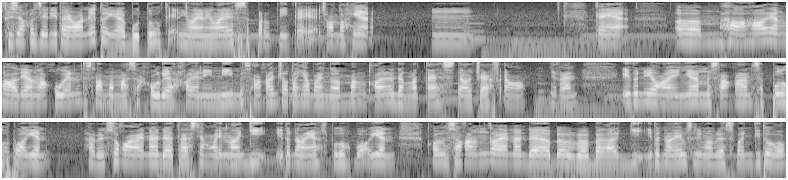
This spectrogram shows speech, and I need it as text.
Visa kerja di Taiwan itu ya butuh kayak nilai-nilai seperti kayak contohnya hmm, kayak um, hal-hal yang kalian lakuin selama masa kuliah kalian ini. Misalkan contohnya paling gampang kalian ada ngetes TOEFL ya kan? Itu nilainya misalkan 10 poin. Habis itu kalian ada tes yang lain lagi itu nilainya 10 poin. Kalau misalkan kalian ada bla bla lagi itu nilainya bisa 15 poin gitu loh.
